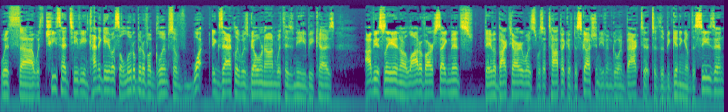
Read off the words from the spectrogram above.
with uh, with Cheesehead TV and kind of gave us a little bit of a glimpse of what exactly was going on with his knee because obviously in a lot of our segments David Bakhtiari was, was a topic of discussion, even going back to, to the beginning of the season.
